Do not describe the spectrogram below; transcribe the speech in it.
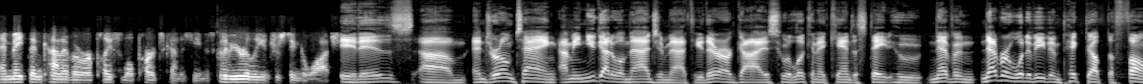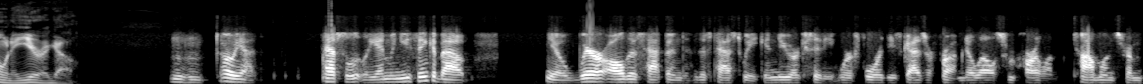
and make them kind of a replaceable parts kind of team. It's going to be really interesting to watch. It is. Um, and Jerome Tang, I mean, you got to imagine, Matthew, there are guys who are looking at Kansas State who never never would have even picked up the phone a year ago. Mm-hmm. Oh, yeah. Absolutely. And when you think about, you know, where all this happened this past week in New York City, where four of these guys are from, Nowell's from Harlem, Tomlin's from,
